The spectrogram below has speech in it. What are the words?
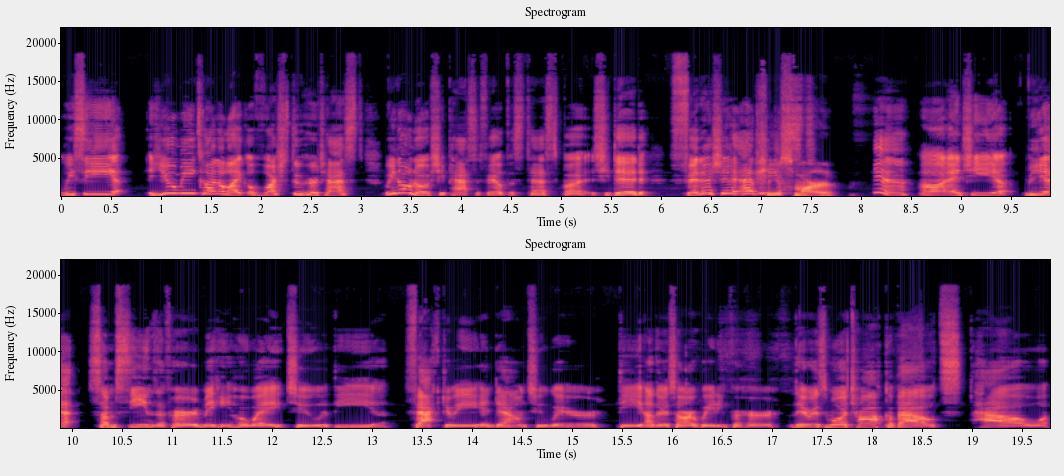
we see Yumi kind of like rushed through her test. We don't know if she passed or failed this test, but she did finish it at She's least. She's smart. Yeah. Uh, and she, we get some scenes of her making her way to the factory and down to where the others are waiting for her. There is more talk about how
